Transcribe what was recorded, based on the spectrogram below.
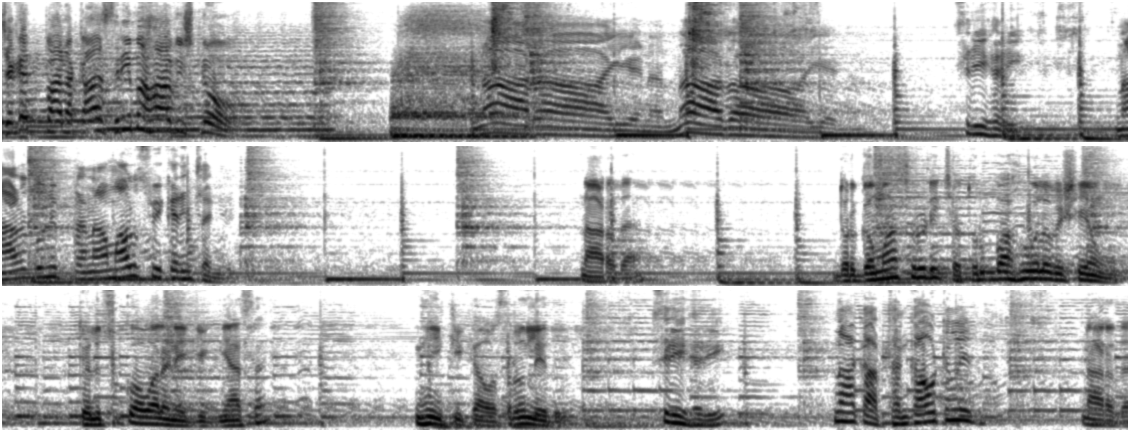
జగత్పాలక శ్రీ మహావిష్ణు. నారాయణ నారాయణ. శ్రీహరి నారదుని ప్రణామాలు స్వీకరించండి. నారద దుర్గమాసురుడి చతుర్బాహువుల విషయం తెలుసుకోవాలనే జిజ్ఞాస నీకిక అవసరం లేదు. శ్రీహరి నాకు అర్థం కావటం లేదు. నారద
